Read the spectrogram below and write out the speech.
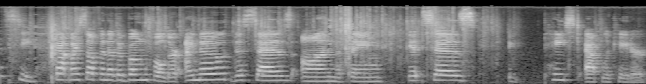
Let's see, got myself another bone folder. I know this says on the thing, it says paste applicator.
